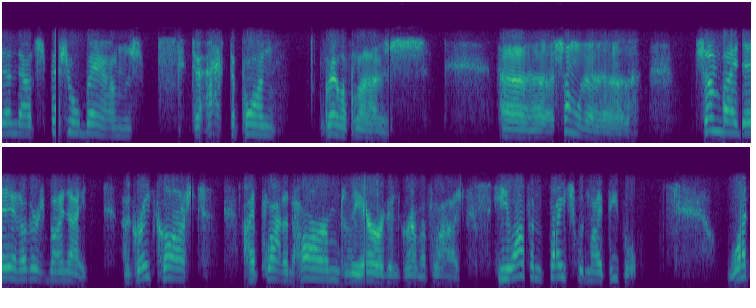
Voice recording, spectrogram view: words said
send out special bands to act upon Gramoflanz. Uh, some of the some by day and others by night. A great cost I plotted harm to the arrogant Gramoflanz. He often fights with my people. What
